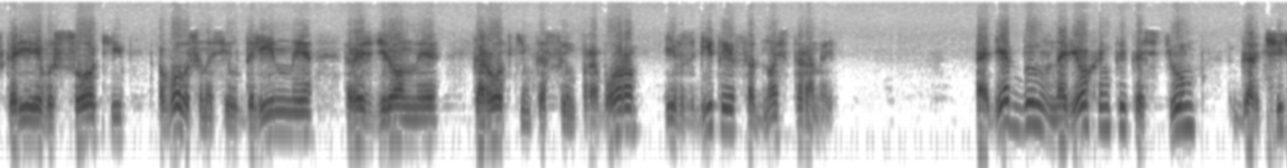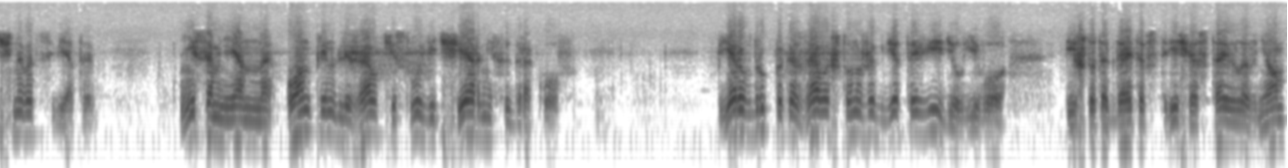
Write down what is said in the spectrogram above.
скорее высокий, волосы носил длинные, разделенные коротким косым пробором и взбитые с одной стороны. Одет был в навехонький костюм горчичного цвета. Несомненно, он принадлежал к числу вечерних игроков. Пьеру вдруг показалось, что он уже где-то видел его, и что тогда эта встреча оставила в нем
